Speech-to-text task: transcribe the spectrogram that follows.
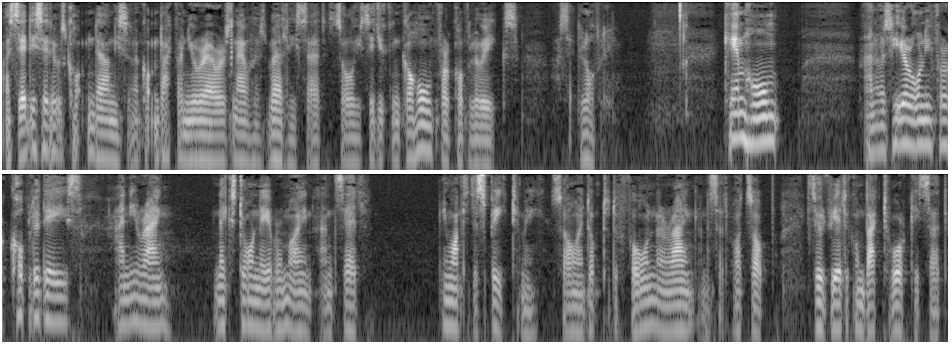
I said, he said it was cutting down. He said, I'm cutting back on your hours now as well, he said. So he said, you can go home for a couple of weeks. I said, lovely. Came home and I was here only for a couple of days and he rang next door neighbour of mine and said he wanted to speak to me. So I went up to the phone and rang and I said, What's up? He said, We had to come back to work, he said.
